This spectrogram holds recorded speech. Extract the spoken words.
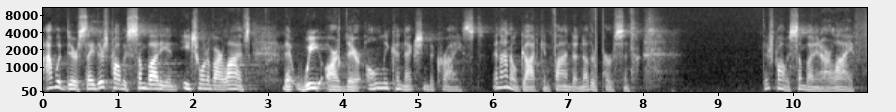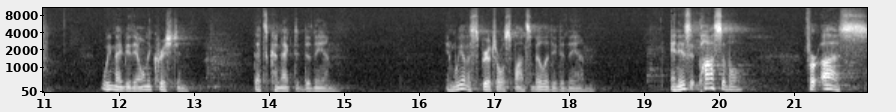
I would dare say there's probably somebody in each one of our lives that we are their only connection to Christ. And I know God can find another person. There's probably somebody in our life, we may be the only Christian that's connected to them. And we have a spiritual responsibility to them. And is it possible for us,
